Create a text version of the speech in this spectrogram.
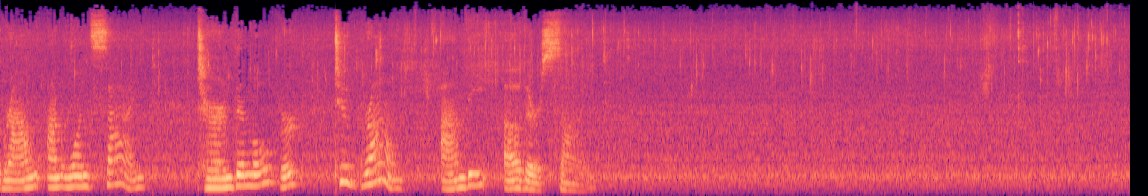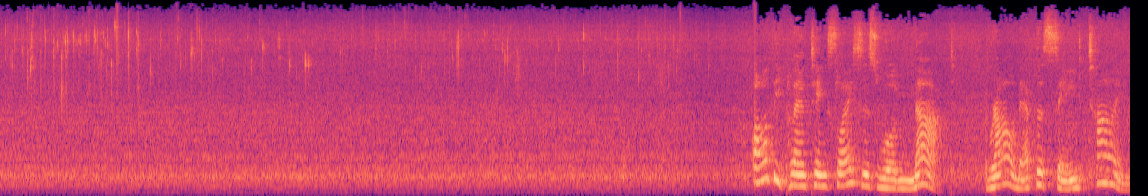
brown on one side, turn them over to brown on the other side. All the plantain slices will not brown at the same time.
